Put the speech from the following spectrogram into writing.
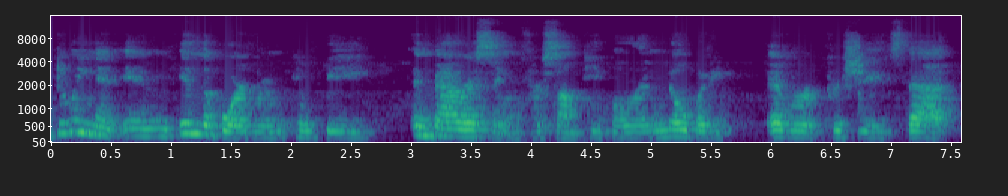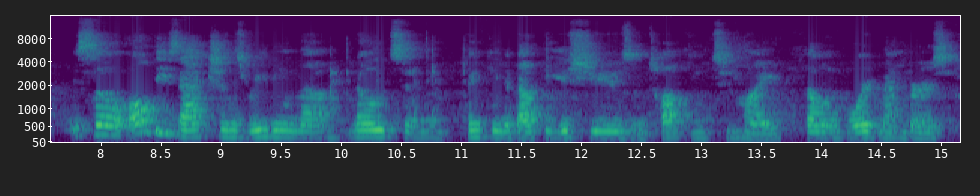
Doing it in, in the boardroom can be embarrassing for some people, and nobody ever appreciates that. So, all these actions, reading the notes and thinking about the issues and talking to my fellow board members,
